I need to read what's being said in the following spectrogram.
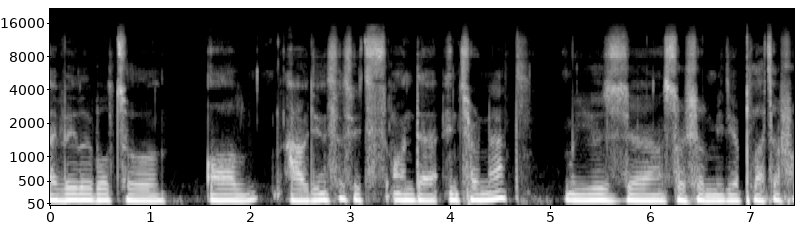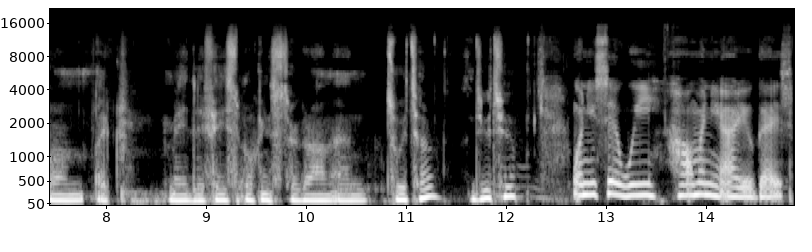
available to all audiences. It's on the internet. We use uh, social media platform like mainly Facebook, Instagram, and Twitter YouTube. When you say we, how many are you guys?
